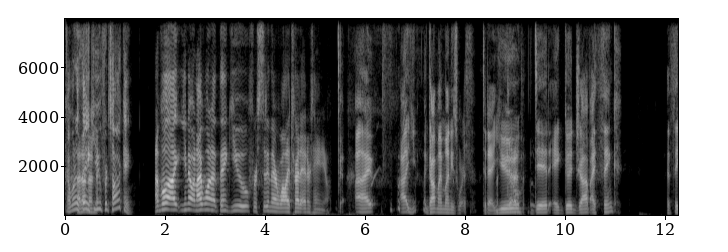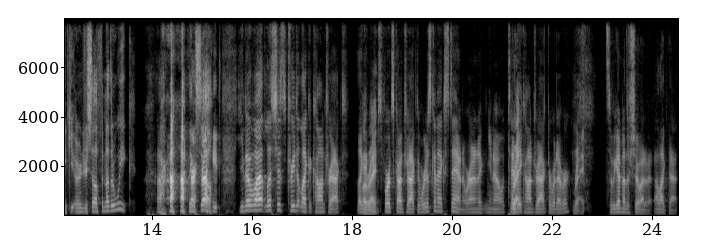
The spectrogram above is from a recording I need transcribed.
I want to thank you for talking. Uh, well, I, you know, and I want to thank you for sitting there while I try to entertain you. I, I, I got my money's worth today. You did a good job. I think, I think you earned yourself another week. All right. think so. You know what? Let's just treat it like a contract, like All a right. sports contract, and we're just going to extend. We're on a you know ten day contract or whatever. Right. So we got another show out of it. I like that.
